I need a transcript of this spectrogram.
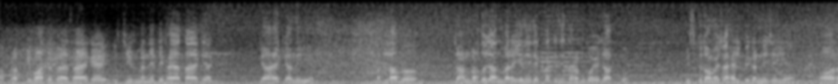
नफरत की बातें तो ऐसा है कि इस चीज़ में नहीं दिखाया जाता है कि क्या है क्या नहीं है। मतलब जानवर तो जानवर है ये नहीं देखता किसी धर्म को या जात को। इसको तो हमेशा हेल्प भी करनी चाहिए और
